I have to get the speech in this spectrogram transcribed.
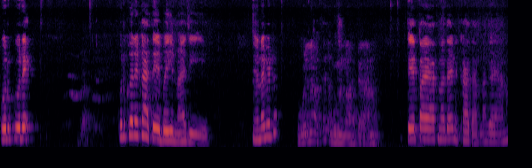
कुरकुरे. कुरकुरे खाते बहीण माझी. है ना बेटू? ते तयार ना त्याने खातात ना गया ना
